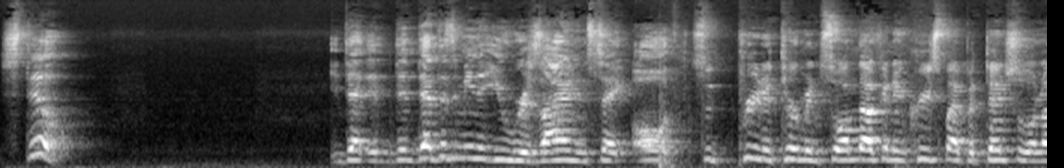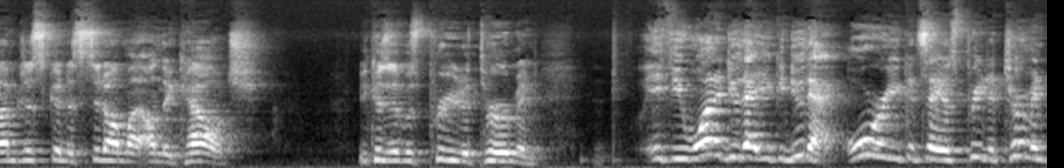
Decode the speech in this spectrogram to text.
still, that that doesn't mean that you resign and say, "Oh, it's predetermined, so I'm not going to increase my potential, and I'm just going to sit on my on the couch because it was predetermined." If you want to do that, you can do that, or you could say it was predetermined.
